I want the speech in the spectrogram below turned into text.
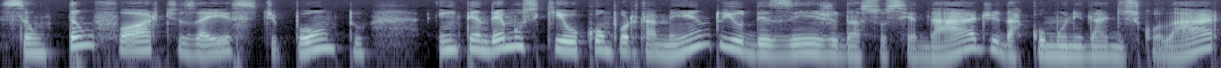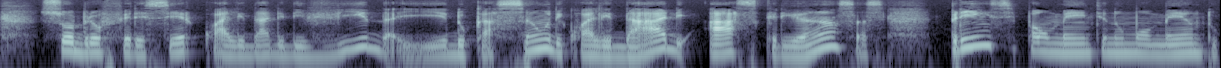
são tão fortes a este ponto, entendemos que o comportamento e o desejo da sociedade, da comunidade escolar, sobre oferecer qualidade de vida e educação de qualidade às crianças, principalmente no momento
